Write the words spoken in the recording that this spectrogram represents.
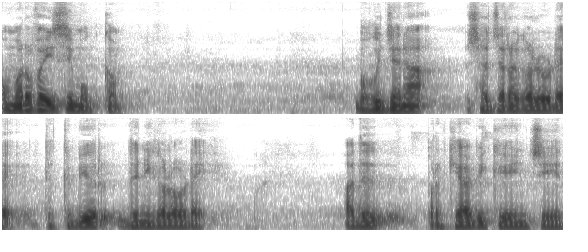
ഉമർ ഫൈസി മുക്കം ബഹുജന ഷജറകളുടെ തക്ബീർ ധ്വനികളോടെ അത് പ്രഖ്യാപിക്കുകയും ചെയ്ത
